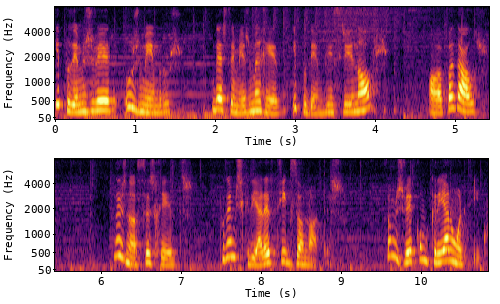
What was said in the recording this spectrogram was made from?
e podemos ver os membros desta mesma rede e podemos inserir novos ou apagá-los. Nas nossas redes, podemos criar artigos ou notas. Vamos ver como criar um artigo.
